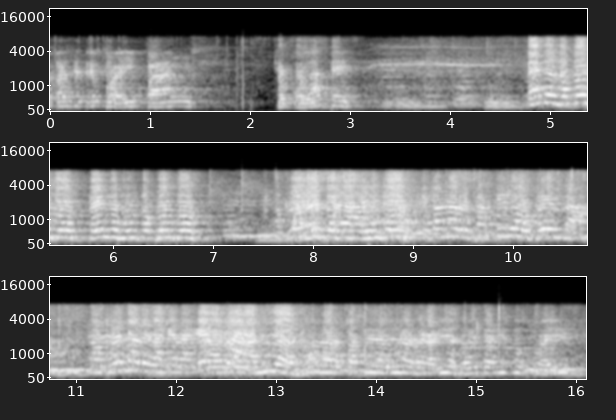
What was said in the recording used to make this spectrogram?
Me parece que traen por ahí pan, chocolate. Vengan aplausos, vengan los aplausos. Aplausos los que van a repartir la ofrenda, la ofrenda de la Las guelaguetza. regalías, van a repartir algunas regalías ahorita listos por ahí.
